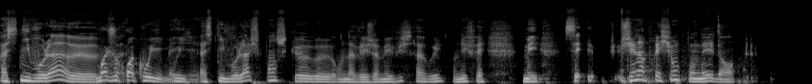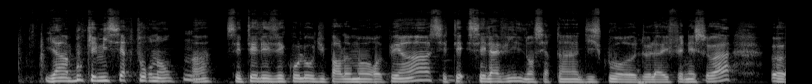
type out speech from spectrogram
À ce niveau-là. Euh, Moi, je crois que oui. Mais... Oui, à ce niveau-là, je pense qu'on euh, n'avait jamais vu ça, oui, en effet. Mais j'ai l'impression qu'on est dans. Il y a un bouc émissaire tournant. Mm. Hein. C'était les écolos du Parlement européen, c'était c'est la ville dans certains discours de la FNSEA. Euh,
